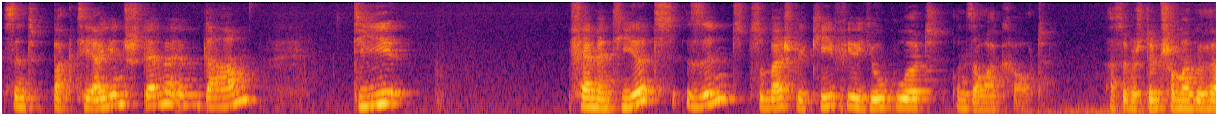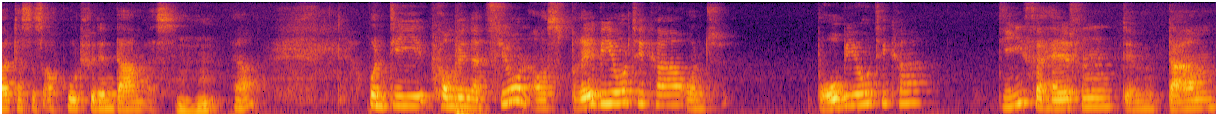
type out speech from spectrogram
sind Bakterienstämme im Darm, die fermentiert sind, zum Beispiel Kefir, Joghurt und Sauerkraut. Hast du bestimmt schon mal gehört, dass es auch gut für den Darm ist. Mhm. Ja? Und die Kombination aus Präbiotika und Probiotika, die verhelfen dem Darm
